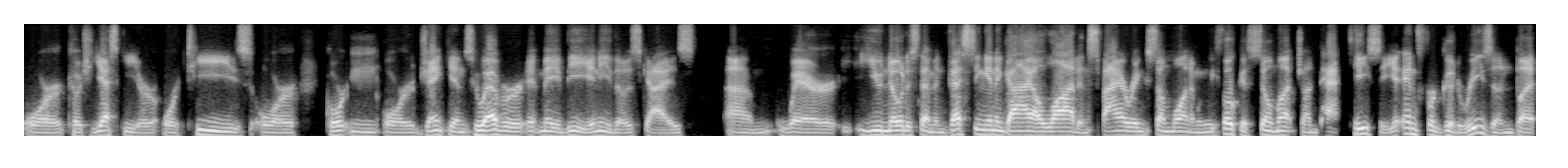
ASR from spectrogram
or Coach Yeskie or Ortiz or Gorton or Jenkins, whoever it may be, any of those guys, um, where you notice them investing in a guy a lot, inspiring someone. I mean, we focus so much on Pat Casey, and for good reason, but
